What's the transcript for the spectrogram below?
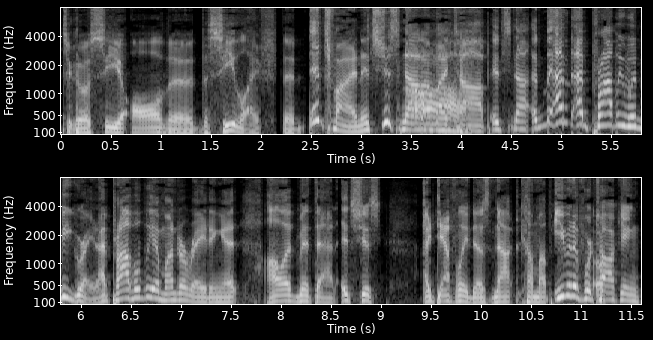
to go see all the the sea life that It's fine. It's just not on my Oh. top. It's not. I, I probably would be great. I probably am underrating it. I'll admit that. It's just. I definitely does not come up. Even if we're talking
